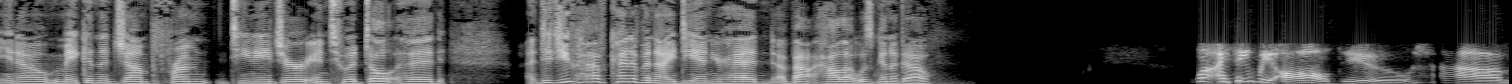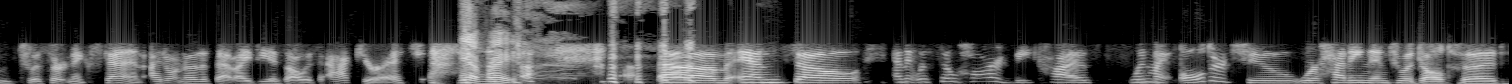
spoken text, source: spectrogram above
you know, making the jump from teenager into adulthood, uh, did you have kind of an idea in your head about how that was going to go? Well, I think we all do um, to a certain extent. I don't know that that idea is always accurate. Yeah, right. um, and so, and it was so hard because when my older two were heading into adulthood,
